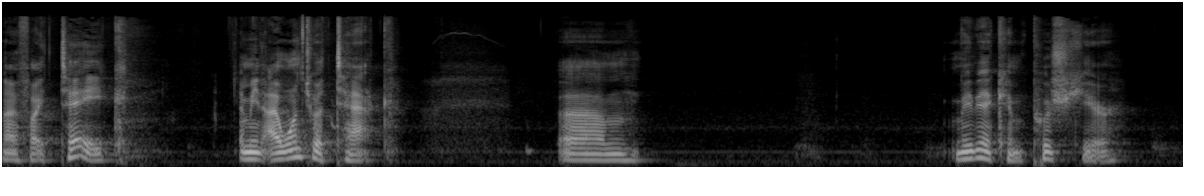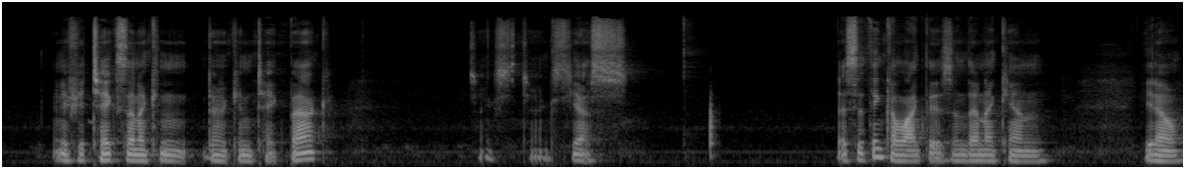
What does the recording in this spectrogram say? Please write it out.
now if I take, I mean I want to attack. Um, maybe I can push here. And if he takes, then I can then I can take back. Takes, takes, yes. Yes, I think I like this, and then I can, you know,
